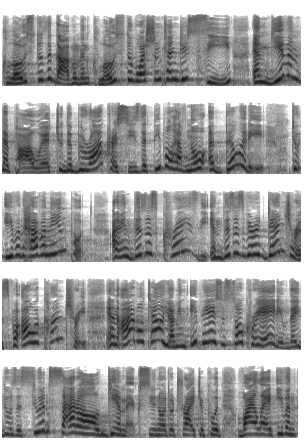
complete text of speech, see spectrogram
close to the government, close to Washington, D.C., and giving the power to the bureaucracies that people have no ability to even have an input. I mean, this is crazy and this is very dangerous for our country. And I will tell you, I mean, EPA is so creative. They do the suicidal gimmicks, you know, to try to put, violate even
